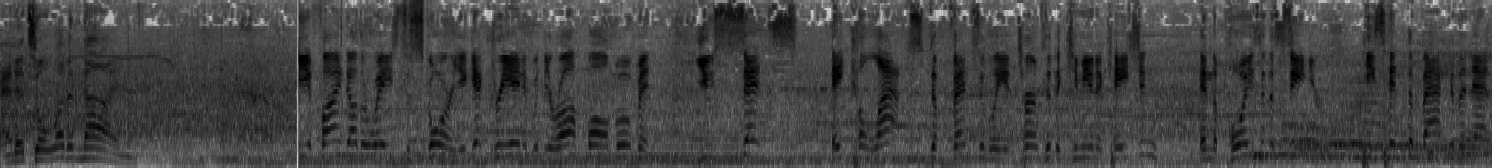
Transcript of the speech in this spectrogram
And it's 11-9. You find other ways to score. You get creative with your off-ball movement. You sense a collapse defensively in terms of the communication and the poise of the senior. He's hit the back of the net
